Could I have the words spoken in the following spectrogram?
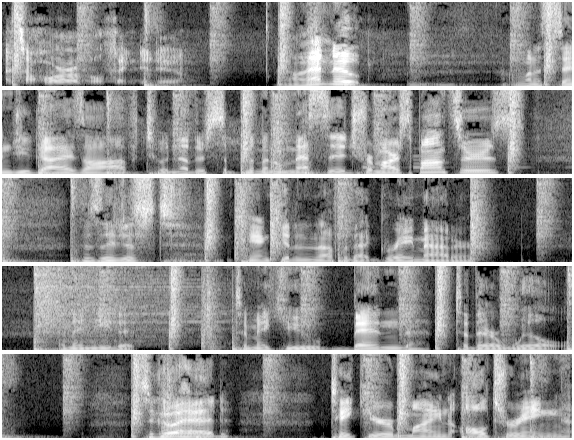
That's a horrible thing to do. And on that note, I want to send you guys off to another subliminal message from our sponsors because they just can't get enough of that gray matter and they need it to make you bend to their will. So go ahead, take your mind altering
